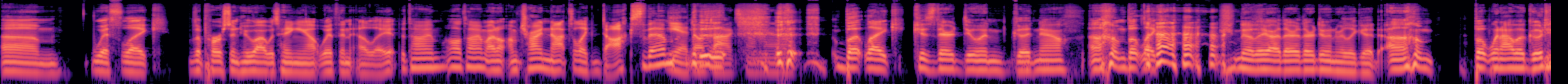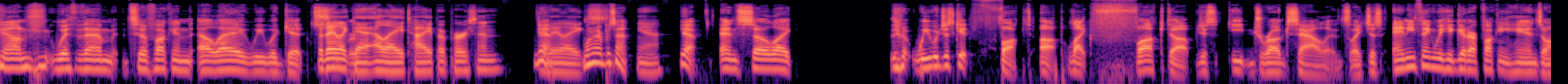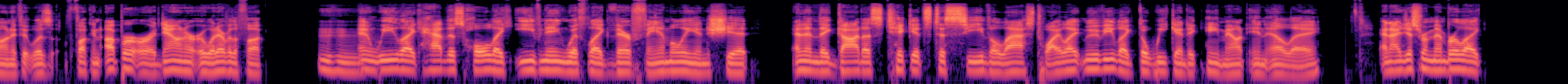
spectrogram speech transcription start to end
um with like the person who I was hanging out with in LA at the time all the time. I don't I'm trying not to like dox them. yeah don't dox them yeah. but like cuz they're doing good now. Um but like no they are they're they're doing really good. Um but when I would go down with them to fucking LA, we would get Were they like the LA type of person? Yeah, they like 100%. Yeah. Yeah. And so like we would just get fucked up, like fucked up. Just eat drug salads, like just anything we could get our fucking hands on if it was fucking upper or a downer or whatever the fuck. Mm-hmm. And we like had this whole like evening with like their family and shit. And then they got us tickets to see the last Twilight movie like the weekend it came out in LA. And I just remember like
